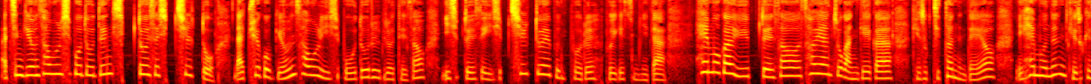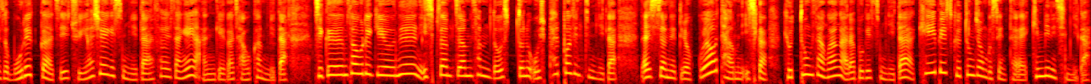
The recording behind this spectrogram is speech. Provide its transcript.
아침 기온 서울 15도 등 10도에서 17도, 낮 최고 기온 서울 25도를 비롯해서 20도에서 27도의 분포를 보이겠습니다. 해무가 유입돼서 서해안 쪽 안개가 계속 짙었는데요. 이 해무는 계속해서 모레까지 주의하셔야겠습니다. 서해상에 안개가 자욱합니다. 지금 서울의 기온은 23.3도, 습도는 58%입니다. 날씨 전해드렸고요. 다음은 이 시각 교통 상황 알아보겠습니다. KBS 교통정보센터의 김민희 씨입니다.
